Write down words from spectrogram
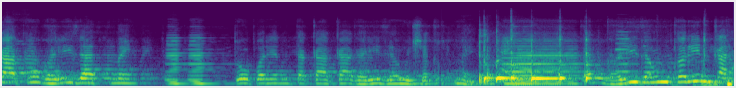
काकू घरी जात नाही तोपर्यंत काका घरी जाऊ शकत नाही. घरी जाऊन करीन काय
